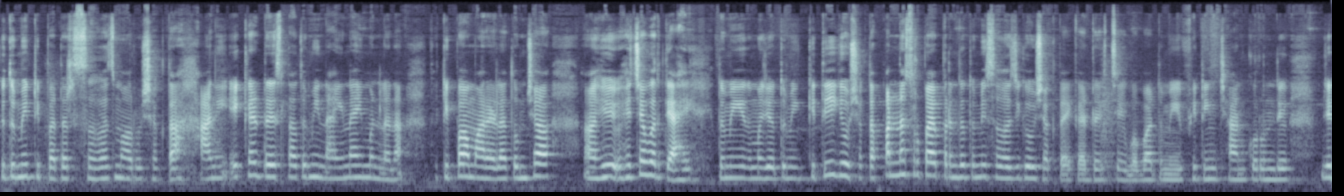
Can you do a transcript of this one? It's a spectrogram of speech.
की तुम्ही टिपा तर सहज मारू शकता. आणि एका ड्रेसला तुम्ही नाही नाही म्हणलं ना तर टिपा मारायला तुमच्या हे ह्याच्यावरती आहे. तुम्ही म्हणजे तुम्ही कितीही घेऊ शकता. पन्नास रुपयापर्यंत तुम्ही सहज घेऊ शकता एका ड्रेसचे बाबा तुम्ही फिटिंग छान करून दे. म्हणजे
